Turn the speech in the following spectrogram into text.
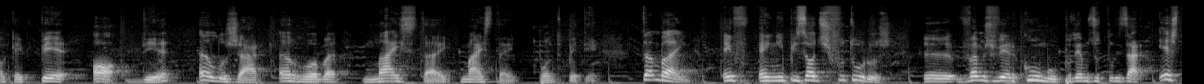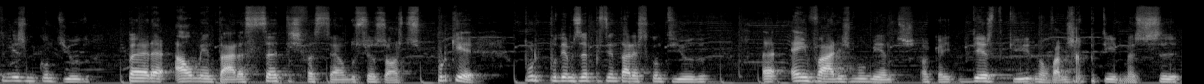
ok? P O-D, alojar, arroba mystay, mystay.pt. Também, em, em, episódios futuros, eh, vamos ver como podemos utilizar este mesmo conteúdo para aumentar a satisfação dos seus hóspedes. Porquê? Porque podemos apresentar este conteúdo Uh, em vários momentos, ok? Desde que, não vamos repetir, mas se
